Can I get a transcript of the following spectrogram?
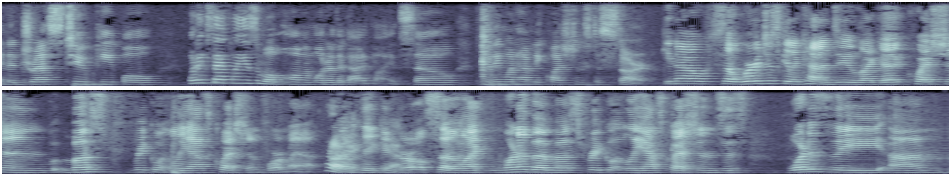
and address to people what exactly is a mobile home and what are the guidelines. So, does anyone have any questions to start? You know, so we're just going to kind of do like a question, most frequently asked question format. Right, I'm thinking, yeah. girls. So, like, one of the most frequently asked questions is what is the um,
